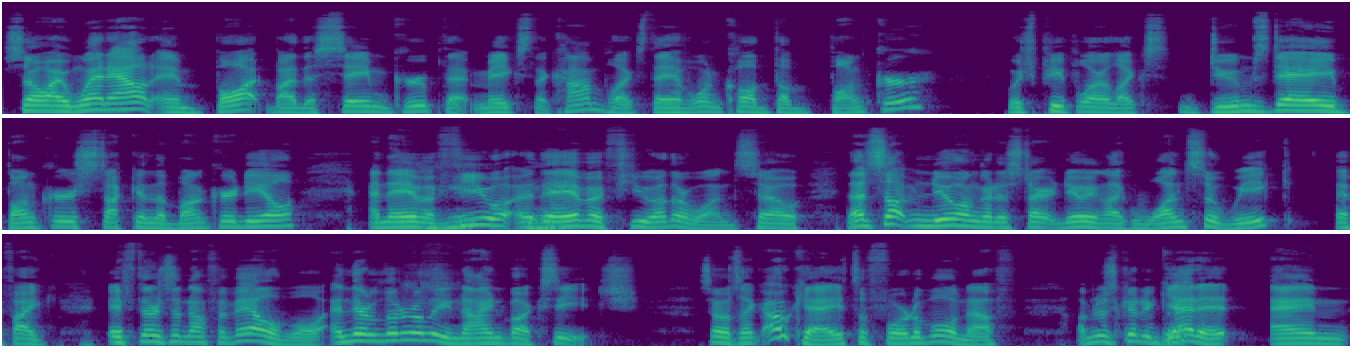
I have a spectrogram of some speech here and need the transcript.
so I went out and bought by the same group that makes the complex. They have one called the Bunker. Which people are like doomsday bunker stuck in the bunker deal, and they have a Mhm, few. mhm. They have a few other ones. So that's something new. I'm going to start doing like once a week if I if there's enough available, and they're literally nine bucks each. So it's like okay, it's affordable enough. I'm just gonna get it, and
